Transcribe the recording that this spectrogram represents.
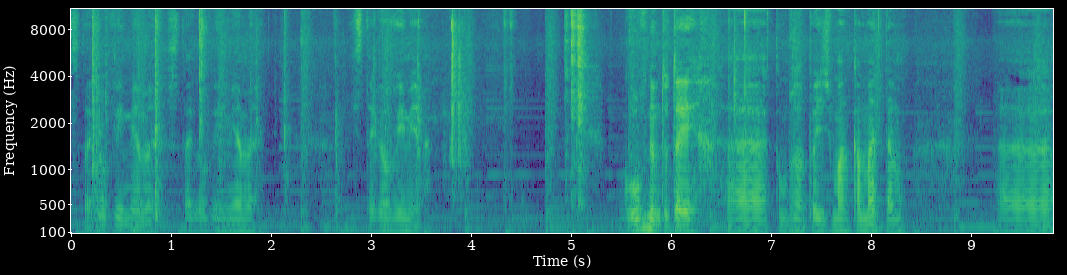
Z tego wyjmiemy, z tego wyjmiemy i z tego wyjmiemy. Głównym tutaj, e, to można powiedzieć, mankamentem e,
